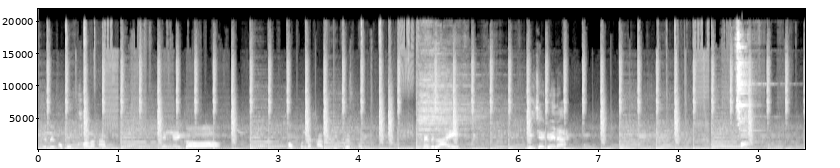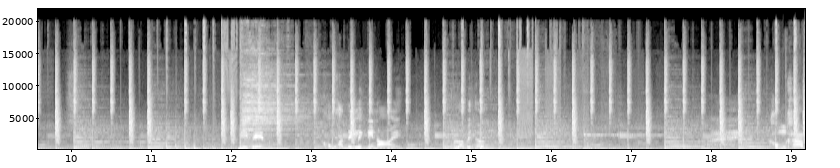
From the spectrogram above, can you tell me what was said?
เงินเดือนของผมเข้าแล้วครับ ยังไงก็ขอบคุณนะครับที่ช่วยผม ไม่เป็นไร ดีใจด้วยนะอ๋อ นี่เป็นของขวัญเล็กๆน้อยๆคุณรับไปเถอะ ขอบคุณครับ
